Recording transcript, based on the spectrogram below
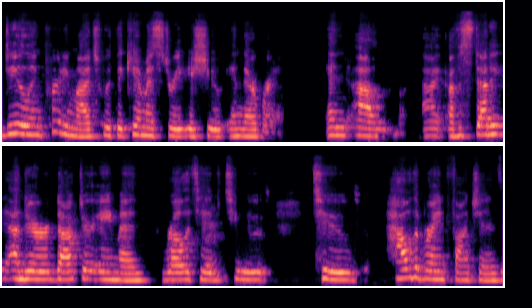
dealing pretty much with the chemistry issue in their brain. And um, I, have studied under Dr. Amen relative to to how the brain functions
